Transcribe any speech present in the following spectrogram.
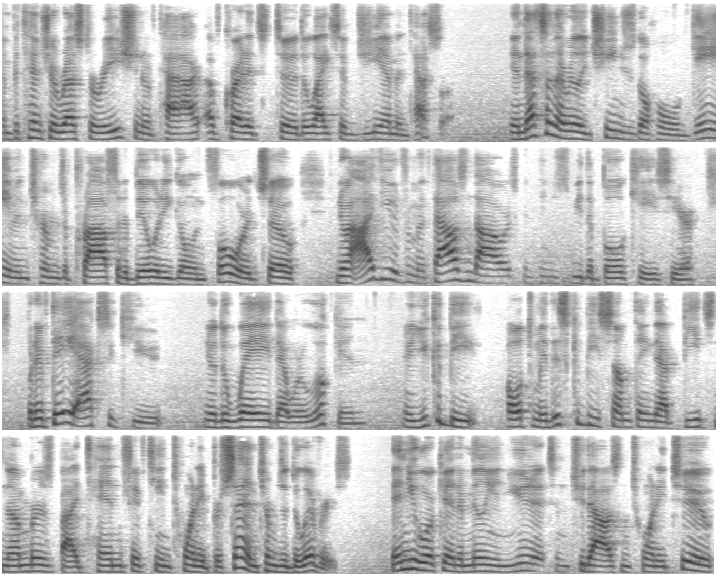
and potential restoration of tax of credits to the likes of GM and Tesla. And that's something that really changes the whole game in terms of profitability going forward. So, you know, I view it from a thousand dollars continues to be the bull case here. But if they execute, you know, the way that we're looking, you, know, you could be ultimately this could be something that beats numbers by 10 15 20% in terms of deliveries. Then you look at a million units in 2022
